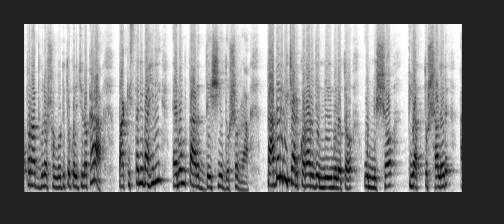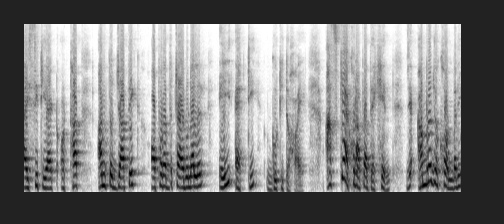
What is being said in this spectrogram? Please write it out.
অপরাধগুলো সংগঠিত করেছিল কারা? পাকিস্তানি বাহিনী এবং তার দেশীয় দোসররা। তাদের বিচার করার জন্যই মূলত উনিশশো তিয়াত্তর সালের আইসিটি অ্যাক্ট অর্থাৎ আন্তর্জাতিক অপরাধ ট্রাইব্যুনালের এই একটি গঠিত হয়। আজকে এখন আপনারা দেখেন যে আমরা যখন মানে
